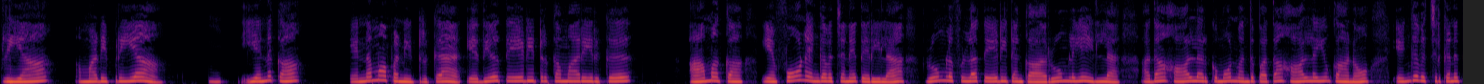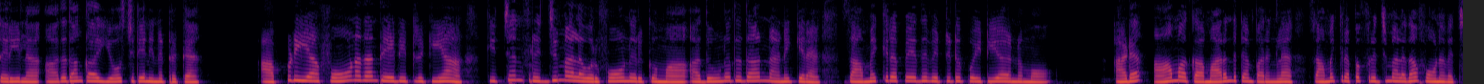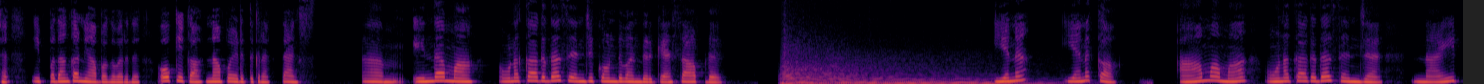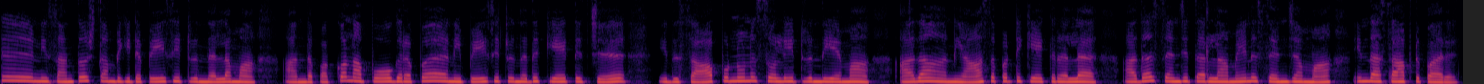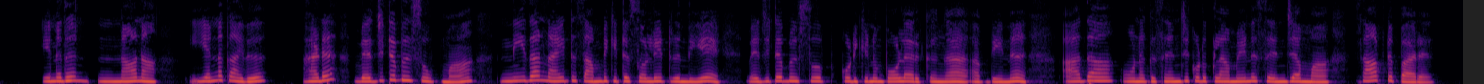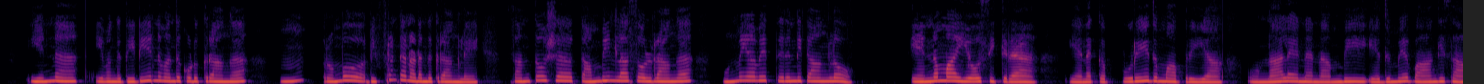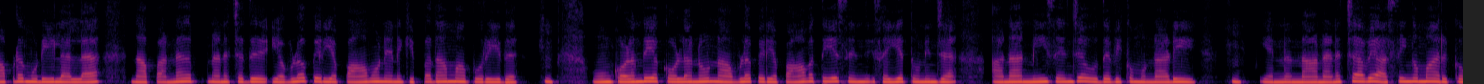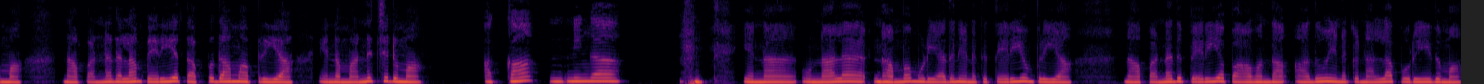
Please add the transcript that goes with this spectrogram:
பிரியா? அம்மாடி பிரியா? என்னக்கா? என்னம்மா பண்ணிட்டு இருக்க எதையோ தேடிட்டு இருக்க மாதிரி இருக்கு. ஆமாக்கா என் ஃபோன் எங்கே வச்சேனே தெரியல. ரூமில் ஃபுல்லாக தேடிட்டேன்க்கா. ரூம்லேயே இல்லை. அதான் ஹாலில் இருக்குமோன்னு வந்து பார்த்தா ஹால்லையும் காணோம். எங்கே வச்சிருக்கேன்னு தெரியல. அதை தான்க்கா யோசிச்சுட்டே நின்றுட்டுருக்கேன் அப்படியா? ஃபோனை தான் தேடிட்டு இருக்கியா கிச்சன் ஃப்ரிட்ஜ் மேலே ஒரு ஃபோன் இருக்குமா? அது உனது தான் நினைக்கிறேன். சமைக்கிறப்ப எது விட்டுட்டு போயிட்டியா என்னமோ. அட ஆமாக்கா மறந்துட்டேன் பாருங்களேன். சமைக்கிறப்ப ஃப்ரிட்ஜ் மேலே தான் ஃபோனை வச்சேன். இப்போதான்க்கா ஞாபகம் வருது. ஓகேக்கா நான் போய் எடுத்துக்கிறேன். தேங்க்ஸ் இந்தாம்மா உனக்காக தான் செஞ்சு கொண்டு வந்திருக்கேன். சாப்பிடு. என்ன? எனக்கா? ஆமாம்மா உனக்காக தான் செஞ்சேன். நைட்டு நீ சந்தோஷ் தம்பிக்கிட்ட பேசிகிட்டு இருந்தல்லம்மா. அந்த பக்கம் நான் போகிறப்ப நீ பேசிகிட்டு இருந்தது கேட்டுச்சு. இது சாப்பிட்ணுன்னு சொல்லிகிட்டு இருந்தியேம்மா. அதான் நீ ஆசைப்பட்டு கேட்குறல்ல அதான் செஞ்சு தரலாமேன்னு செஞ்சம்மா. இந்தா சாப்பிட்டு பாரு. என்னது நானா? என்னக்கா இது? அட வெஜிடபிள் சூப்மா நீ தான் நைட்டு சம்பிக்கிட்ட சொல்லிட்டு இருந்தியே வெஜிடபிள் சூப் குடிக்கணும் போல இருக்குங்க அப்படின்னு. அதான் உனக்கு செஞ்சு கொடுக்கலாமேன்னு செஞ்சம்மா. சாப்பிட்டு பாரு. என்ன இவங்க திடீர்னு வந்து கொடுக்குறாங்க? ம் ரொம்ப டிஃப்ரெண்ட்டாக நடந்துக்கிறாங்களே. சந்தோஷ தம்பின்லாம் சொல்கிறாங்க உண்மையாகவே திருந்திட்டாங்களோ? என்னம்மா யோசிக்கிறேன் எனக்கு புரியுதுமா பிரியா. உன்னால் என்னை நம்பி எதுவுமே வாங்கி சாப்பிட முடியலல்ல? நான் பண்ண நினச்சது எவ்வளோ பெரிய பாவம்னு எனக்கு இப்போதாம்மா புரியுது. உன் குழந்தைய கொல்லணும் நான் அவ்வளோ பெரிய பாவத்தையே செஞ்சு செய்ய துணிஞ்சேன். ஆனால் நீ செஞ்ச உதவிக்கு முன்னாடி என்னை நான் நினச்சாவே அசிங்கமாக இருக்குமா? நான் பண்ணதெல்லாம் பெரிய தப்பு தாம்மா பிரியா. என்னை மன்னிச்சிடுமா? அக்கா நீங்கள் என்ன உன்னால் நம்ப முடியாதுன்னு எனக்கு தெரியும் பிரியா. நான் பண்ணது பெரிய பாவம்தான். அதுவும் எனக்கு நல்லா புரியுதுமா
